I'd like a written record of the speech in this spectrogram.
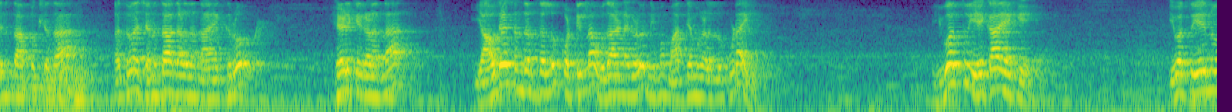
ಜನತಾ ಪಕ್ಷದ ಅಥವಾ ಜನತಾದಳದ ನಾಯಕರು ಹೇಳಿಕೆಗಳನ್ನ ಯಾವುದೇ ಸಂದರ್ಭದಲ್ಲೂ ಕೊಟ್ಟಿಲ್ಲ. ಉದಾಹರಣೆಗಳು ನಿಮ್ಮ ಮಾಧ್ಯಮಗಳಲ್ಲೂ ಕೂಡ ಇಲ್ಲ. ಇವತ್ತು ಏಕಾಏಕಿ, ಇವತ್ತು ಏನು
